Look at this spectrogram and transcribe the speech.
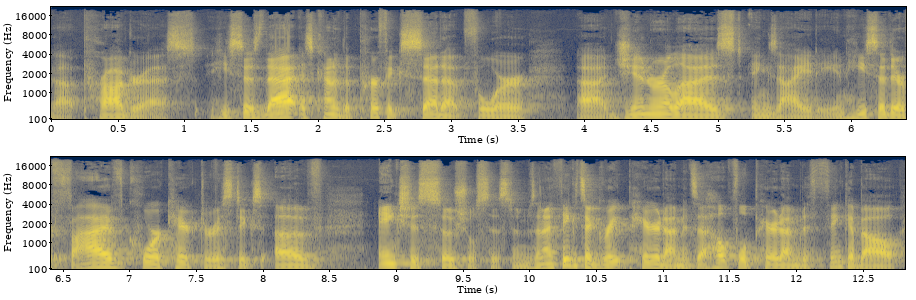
uh, progress. He says that is kind of the perfect setup for uh, generalized anxiety. And he said there are five core characteristics of anxious social systems. And I think it's a great paradigm. It's a helpful paradigm to think about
